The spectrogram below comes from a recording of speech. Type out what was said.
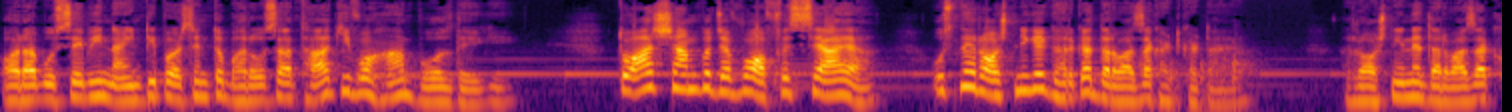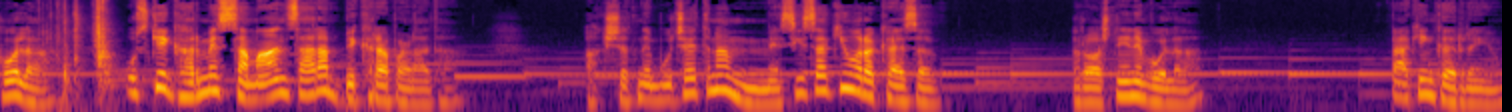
और अब उसे भी 90 परसेंट तो भरोसा था कि वो हाँ बोल देगी। तो आज शाम को जब वो ऑफ़िस से आया, उसने रोशनी के घर का दरवाज़ा खटखटाया। रोशनी ने दरवाज़ा खोला, उसके घर में सामान सारा बिखरा पड़ा था। अक्षत ने पूछा, इतना मैसी सा क्यों रखा है सब? रोशनी ने बोला पैकिंग कर रही हूँ।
